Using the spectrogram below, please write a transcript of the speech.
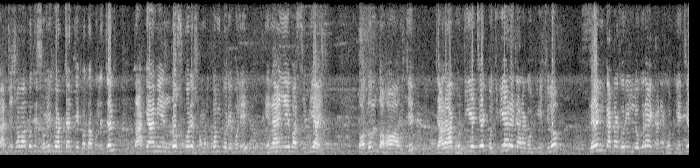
রাজ্য সভাপতি শ্রমিক ভট্টাচার্য যে কথা বলেছেন তাকে আমি এন্ডোস করে সমর্থন করে বলি এনআইএ বা সিবিআই তদন্ত হওয়া উচিত যারা ঘটিয়েছে কোচবিহারে যারা ঘটিয়েছিল সেম ক্যাটাগরির লোকরা এখানে ঘটিয়েছে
